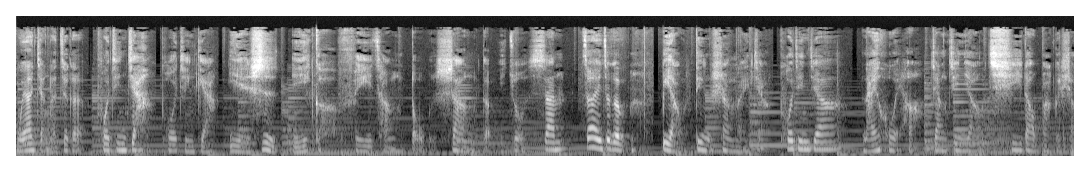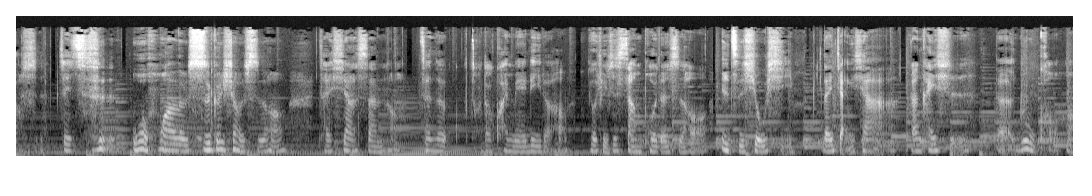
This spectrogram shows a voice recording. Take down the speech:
我要讲的这个坡金家，坡金家也是一个非常陡上的一座山，在这个表定上来讲，坡金家。来回哈，将近要七到八个小时。这次我花了十个小时哈，才下山哈，真的走到快没力了哈。尤其是上坡的时候，一直休息。来讲一下刚开始的入口哈，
